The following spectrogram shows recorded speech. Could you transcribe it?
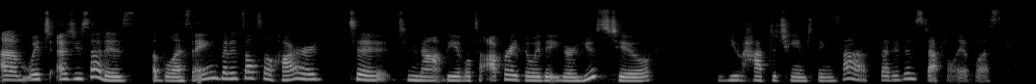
um, which, as you said, is a blessing, but it's also hard to to not be able to operate the way that you're used to. You have to change things up, but it is definitely a blessing.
